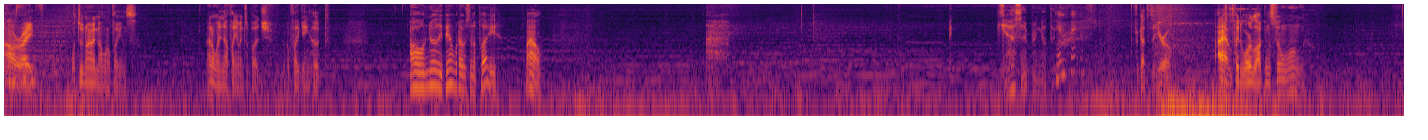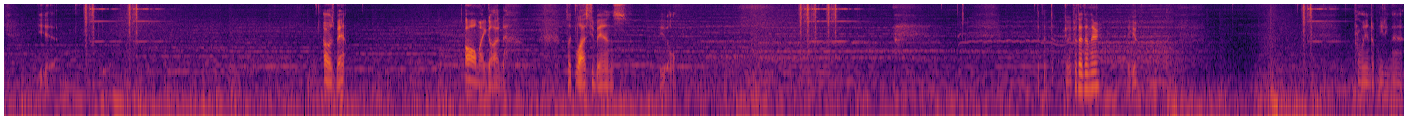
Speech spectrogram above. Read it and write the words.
Alright. What do I not want to play against? I don't want to not play against a Pudge. I don't play getting hooked. Oh no, they banned what I was gonna play. Wow. I guess I bring out the. Ten seconds. Forgot there's a hero. I haven't played Warlock in so long. Oh, it's banned. Oh my god. It's like the last two bands. Heal. Can we put that down there? Thank you. Probably end up needing that.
